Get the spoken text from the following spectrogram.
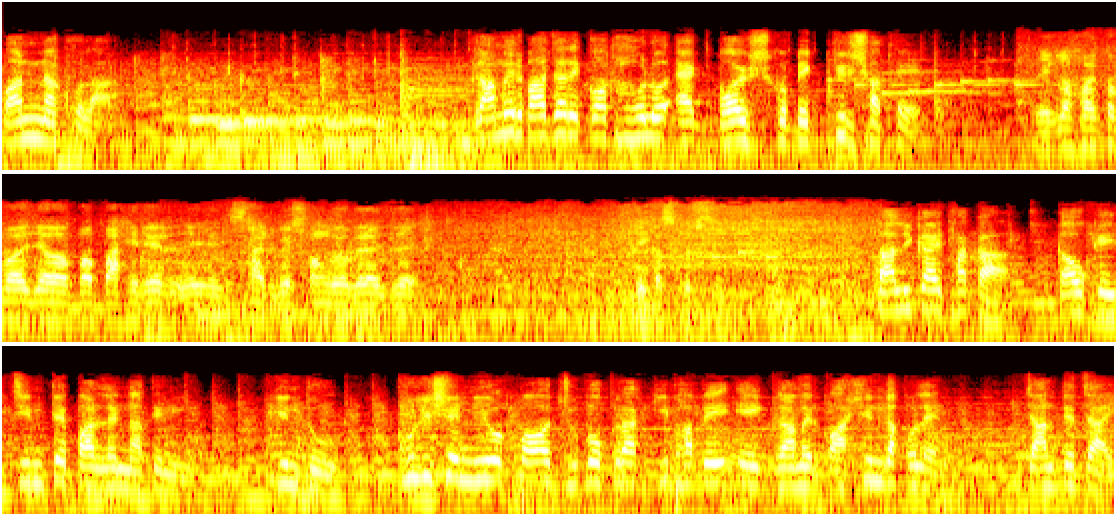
পান্নাখোলা। গ্রামের বাজারে কথা হলো এক বয়স্ক ব্যক্তির সাথে। এগুলো হয়তো বাহিরের সার্টিফিকেট সংগ্রহ করে যে কাজ করছে। তালিকায় থাকা কাউকেই চিনতে পারলেন না তিনি। কিন্তু পুলিশের নিয়োগ পাওয়া যুবকরা কীভাবে এই গ্রামের বাসিন্দা হলেন জানতে চাই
